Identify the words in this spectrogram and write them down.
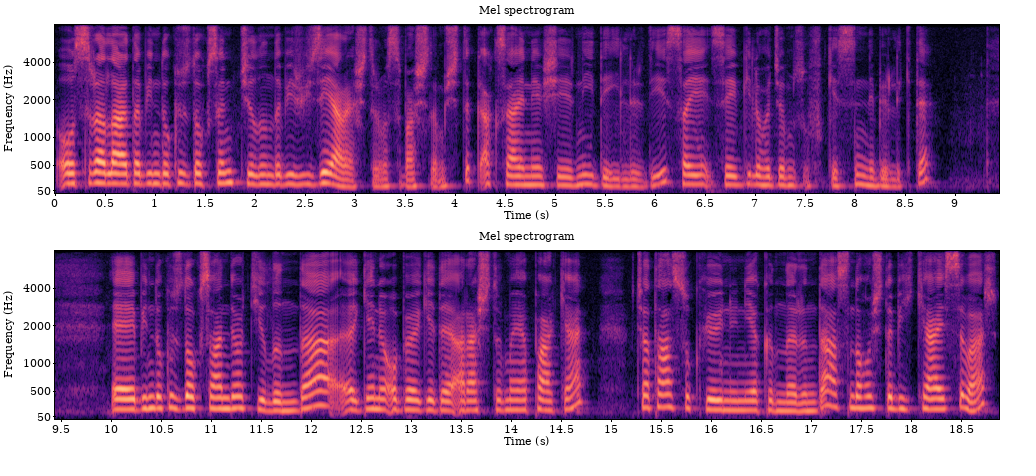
O sıralarda 1993 yılında bir yüzey araştırması başlamıştık. Aksaray Nevşehir Niğde İllirdiği sayı, sevgili hocamız Ufuk Esin'le birlikte. Ee, 1994 yılında e, gene o bölgede araştırma yaparken Çatalsu köyünün yakınlarında aslında hoş da bir hikayesi var.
